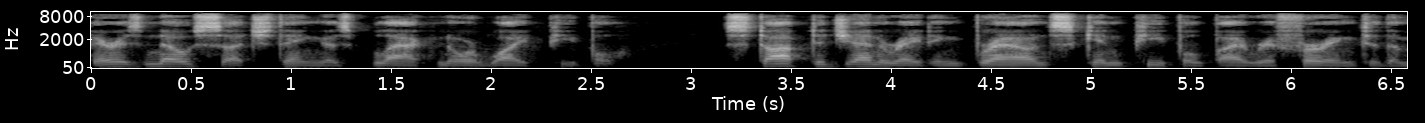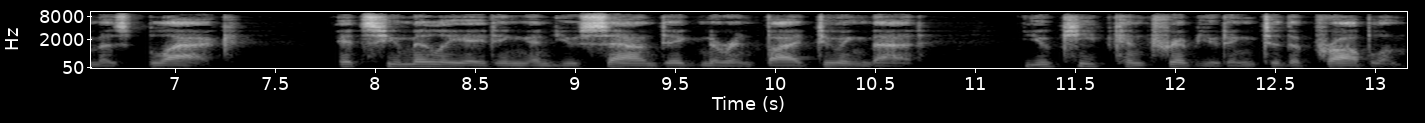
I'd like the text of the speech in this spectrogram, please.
There is no such thing as black nor white people. Stop degenerating brown-skinned people by referring to them as black. It's humiliating and you sound ignorant by doing that. You keep contributing to the problem.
